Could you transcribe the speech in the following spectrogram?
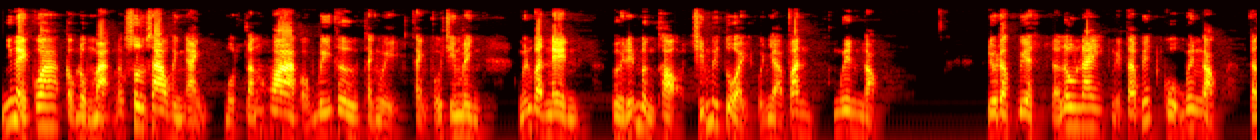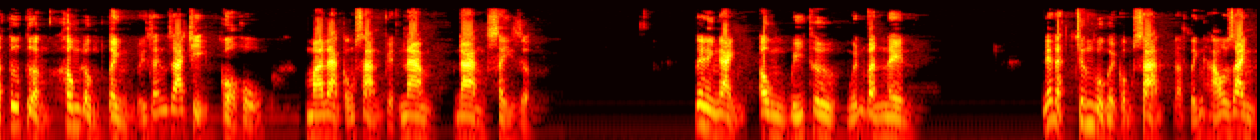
Những ngày qua, cộng đồng mạng đang xôn xao hình ảnh một lãng hoa của ông Bí Thư Thành ủy Thành phố Hồ Chí Minh Nguyễn Văn Nên gửi đến mừng thọ 90 tuổi của nhà văn Nguyên Ngọc. Điều đặc biệt là lâu nay người ta biết cụ Nguyên Ngọc là tư tưởng không đồng tình với những giá trị cổ hủ mà Đảng Cộng sản Việt Nam đang xây dựng. Đây là hình ảnh ông Bí Thư Nguyễn Văn Nền. Nét đặc trưng của người Cộng sản là tính háo danh.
